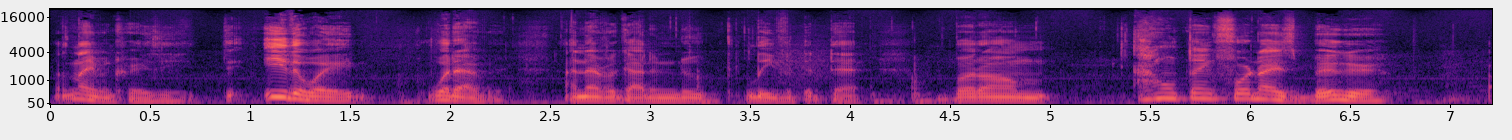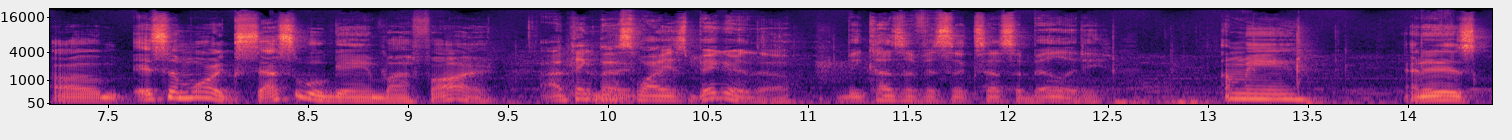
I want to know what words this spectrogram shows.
That's not even crazy. Either way, whatever. I never got a nuke. Leave it at that. But um, I don't think Fortnite's bigger. Um, it's a more accessible game by far. I think that's why it's bigger though, because of its accessibility. I mean, and it is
